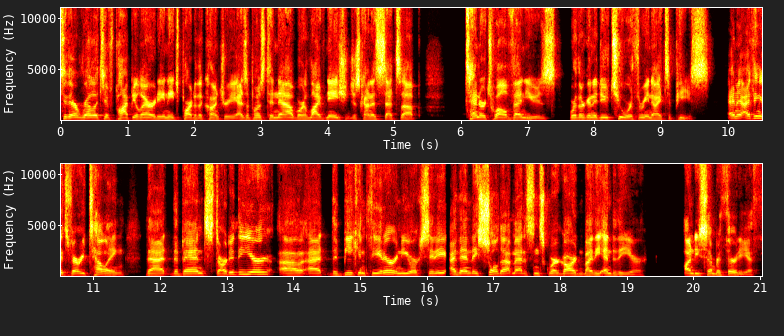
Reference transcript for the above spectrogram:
to their relative popularity in each part of the country, as opposed to now where Live Nation just kind of sets up 10 or 12 venues where they're going to do two or three nights a piece. And I think it's very telling that the band started the year uh, at the Beacon Theater in New York City, and then they sold out Madison Square Garden by the end of the year on December 30th.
